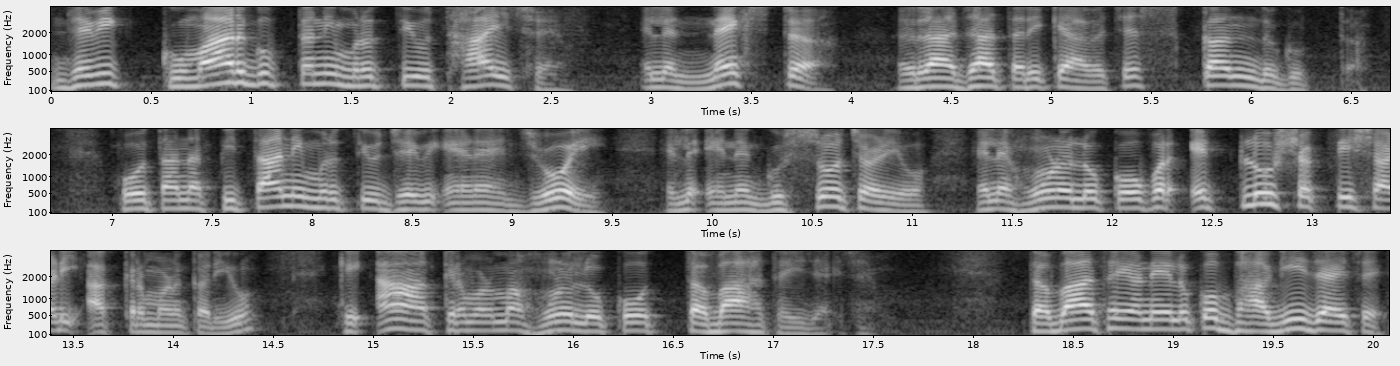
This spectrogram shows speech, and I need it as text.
જેવી કુમારગુપ્તની મૃત્યુ થાય છે, એટલે નેક્સ્ટ રાજા તરીકે આવે છે સ્કંદગુપ્ત. પોતાના પિતાની મૃત્યુ જેવી એણે જોઈ એટલે એને ગુસ્સો ચડ્યો. એટલે હુણ લોકો ઉપર એટલું શક્તિશાળી આક્રમણ કર્યું કે આ આક્રમણમાં હુણ લોકો તબાહ થઈ જાય છે. તબાહ થઈ અને એ લોકો ભાગી જાય છે.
